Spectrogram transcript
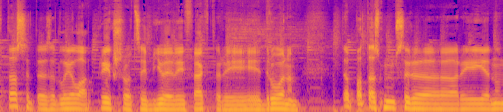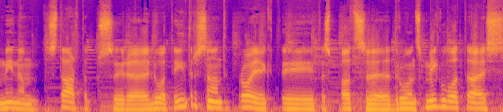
tas ir tas lielākais priekšrocība UAV Factory dronam. Tāpat tas mums ir ā, arī, ja nu minam, startups ir ļoti interesanti projekti. Tas pats drons miglotājs,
